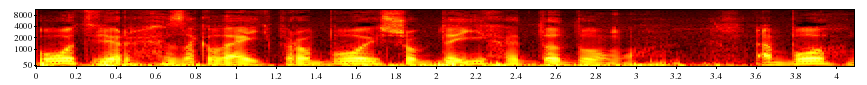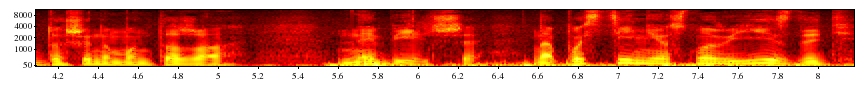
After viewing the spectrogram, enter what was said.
отвір, заклеїть пробой, щоб доїхати додому. Або до шиномонтажа. Не більше. На постійній основі їздить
